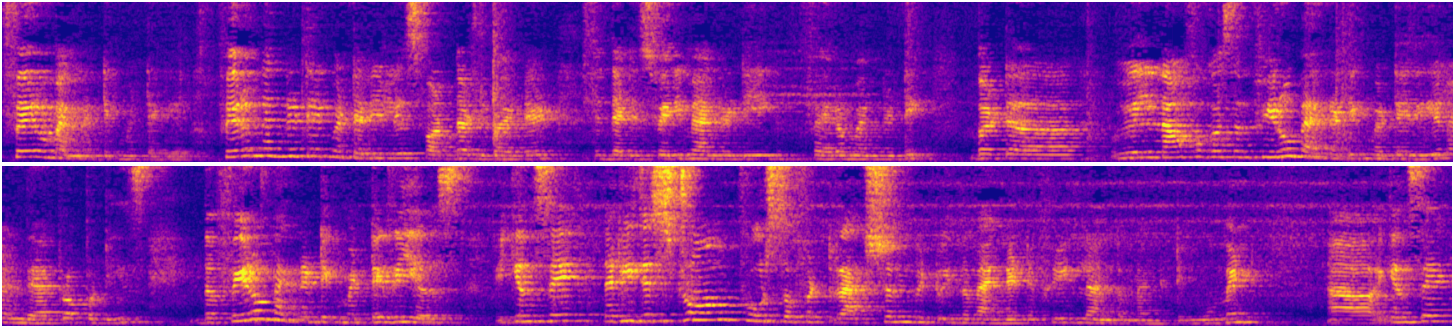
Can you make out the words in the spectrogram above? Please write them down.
ferromagnetic material. Ferromagnetic material is further divided that is ferrimagnetic, ferromagnetic but uh, we will now focus on ferromagnetic material and their properties. The ferromagnetic materials we can say that is a strong force of attraction between the magnetic field and the magnetic moment. Uh, you can say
